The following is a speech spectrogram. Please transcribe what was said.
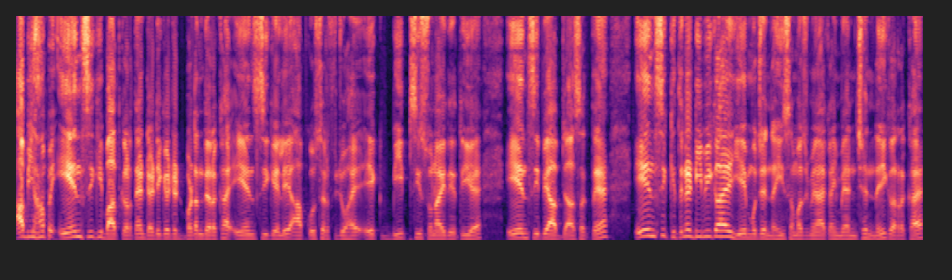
अब यहाँ पे ए की बात करते हैं। डेडिकेटेड बटन दे रखा है ए के लिए। आपको सिर्फ़ जो है एक बीप सी सुनाई देती है। एएनसी पे आप जा सकते हैं। ए कितने डीबी का है, ये मुझे नहीं समझ में आया। कहीं मैंशन नहीं कर रखा है।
